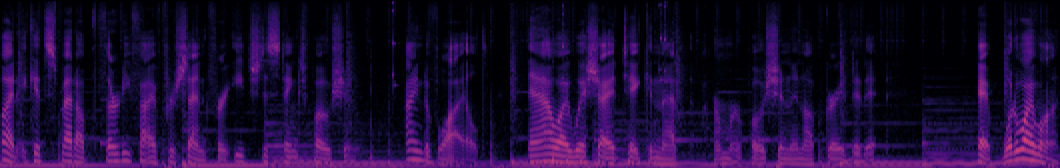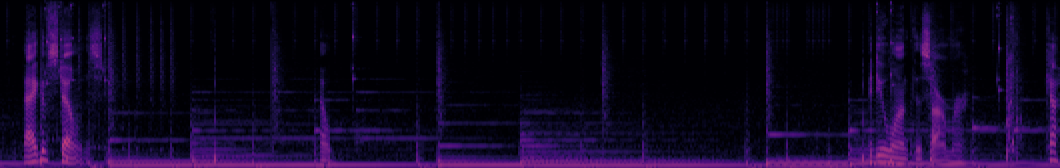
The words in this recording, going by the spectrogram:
But it gets sped up 35% for each distinct potion. Kind of wild. Now I wish I had taken that armor potion and upgraded it. Okay, what do I want? Bag of stones. No. I do want this armor. Okay.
